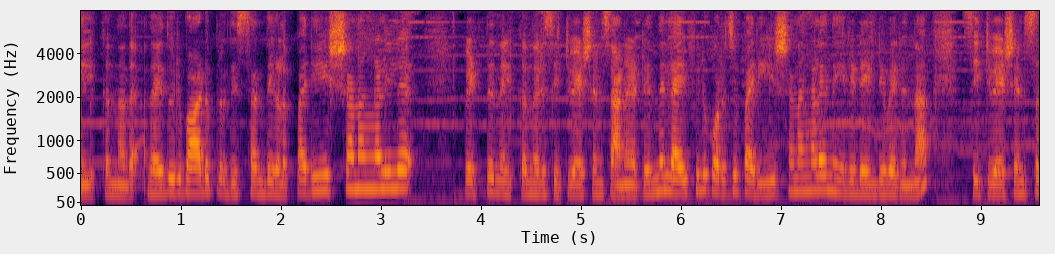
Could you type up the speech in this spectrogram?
നിൽക്കുന്നത്. അതായത് ഒരുപാട് പ്രതിസന്ധികൾ പരീക്ഷണങ്ങളിൽ പെട്ട് നിൽക്കുന്ന ഒരു സിറ്റുവേഷൻസ് ആണ് കേട്ടോ. ഇന്ന് ലൈഫിൽ കുറച്ച് പരീക്ഷണങ്ങളെ നേരിടേണ്ടി വരുന്ന സിറ്റുവേഷൻസ്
